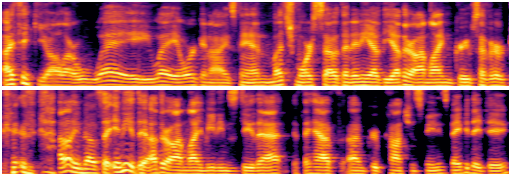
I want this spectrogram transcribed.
I think you all are way way organized, man. Much more so than any of the other online groups I've ever. I don't even know if the, any of the other online meetings do that. If they have um, group conscience meetings. Maybe they do.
